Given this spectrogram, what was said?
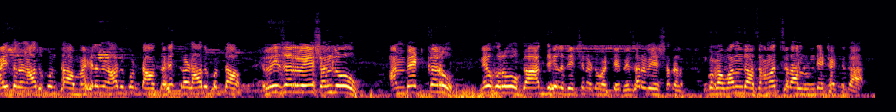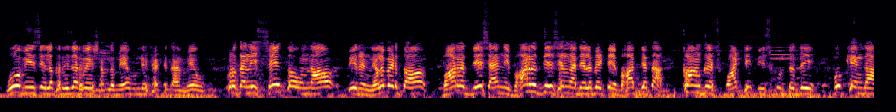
రైతులను ఆదుకుంటాం మహిళలను ఆదుకుంటాం దళితులను ఆదుకుంటాం. రిజర్వేషన్లు. అంబేద్కర్ నెహ్రూ గాంధీలు తెచ్చినటువంటి రిజర్వేషన్లు ఇంకొక వంద సంవత్సరాలు ఉండేటట్టుగా ఓబీసీలకు రిజర్వేషన్లు మేము ఉండేటట్టుగా మేము కృత నిశ్చయంతో ఉన్నాం. దీన్ని నిలబెడతాం. భారతదేశాన్ని భారతదేశంగా నిలబెట్టే బాధ్యత కాంగ్రెస్ పార్టీ తీసుకుంటుంది. ముఖ్యంగా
